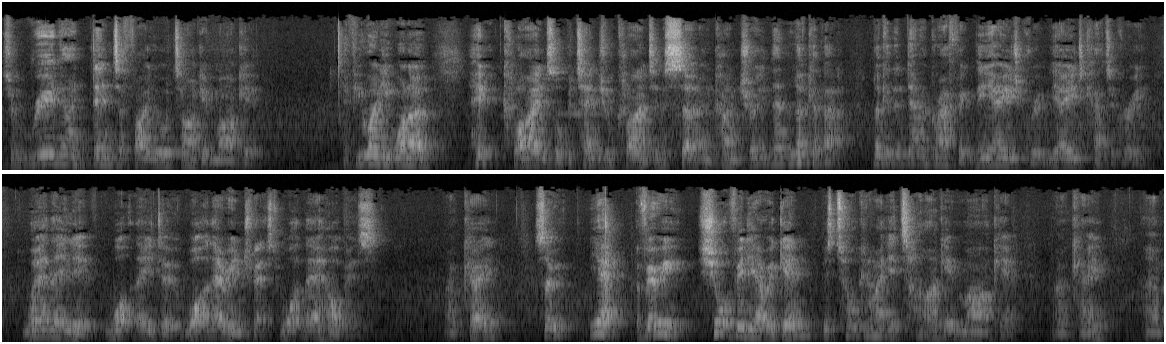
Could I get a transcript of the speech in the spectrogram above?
So really identify your target market. If you only want to hit clients or potential clients in a certain country, then look at that Look at the demographic, the age group, the age category, where they live, what they do, what are their interests, what are their hobbies. Okay? So yeah, a very short video again, was talking about your target market. Okay? Um,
